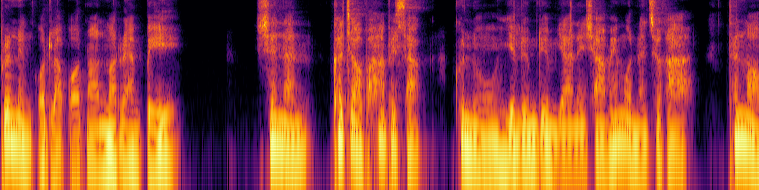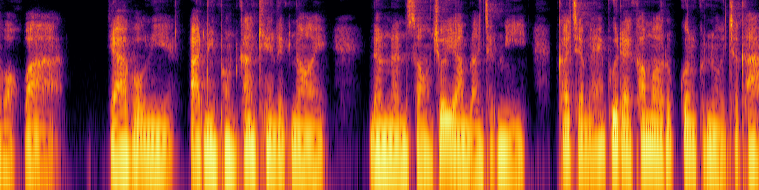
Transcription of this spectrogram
ประหนึ่งอดหลับอดนอนมาแรมปี เช่นนั้นข้าจะเอาผ้าไปซัก คุณหนูอย่าลืมดื่มยาในชามให้หมดนะเจ้าคะท่านหมอบอกว่า ยาพวกนี้อาจมีผลข้างเคียงเล็กน้อย ดังนั้นสองชั่วยามหลังจากนี้ข้าจะไม่ให้ผู้ใดเข้ามารบกวนคุณหนูเจ้าค่ะ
